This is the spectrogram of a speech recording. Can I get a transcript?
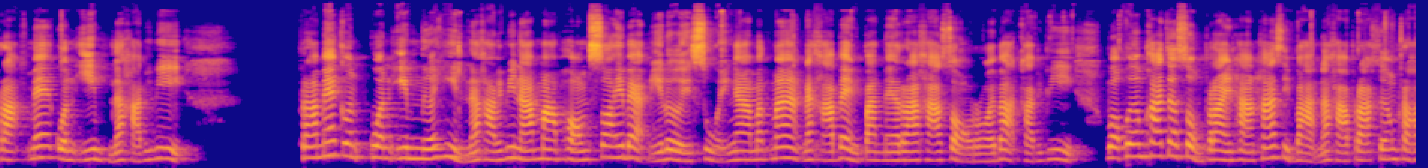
พระแม่กวนอิมนะคะพี่พี่ พระแม่กวนอิมเนื้อหินนะคะพี่พี่นะมาพร้อมสร้อยแบบนี้เลยสวยงามมากๆนะคะ แบ่งปันในราคา 200 บาทค่ะพี่พี่บอกเพิ่มค่าจะส่งปลายทาง 50 บาทนะคะ พระเครื่องพระ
